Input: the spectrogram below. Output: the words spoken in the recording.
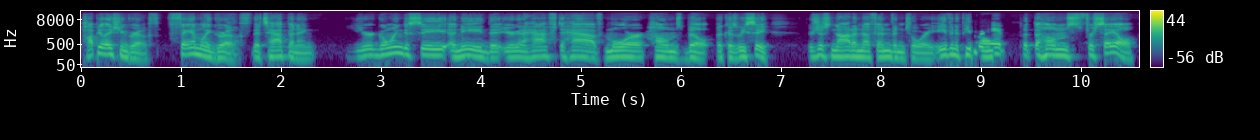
population growth, family growth that's happening, you're going to see a need that you're going to have to have more homes built because we see there's just not enough inventory. Even if people right. put the homes for sale,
